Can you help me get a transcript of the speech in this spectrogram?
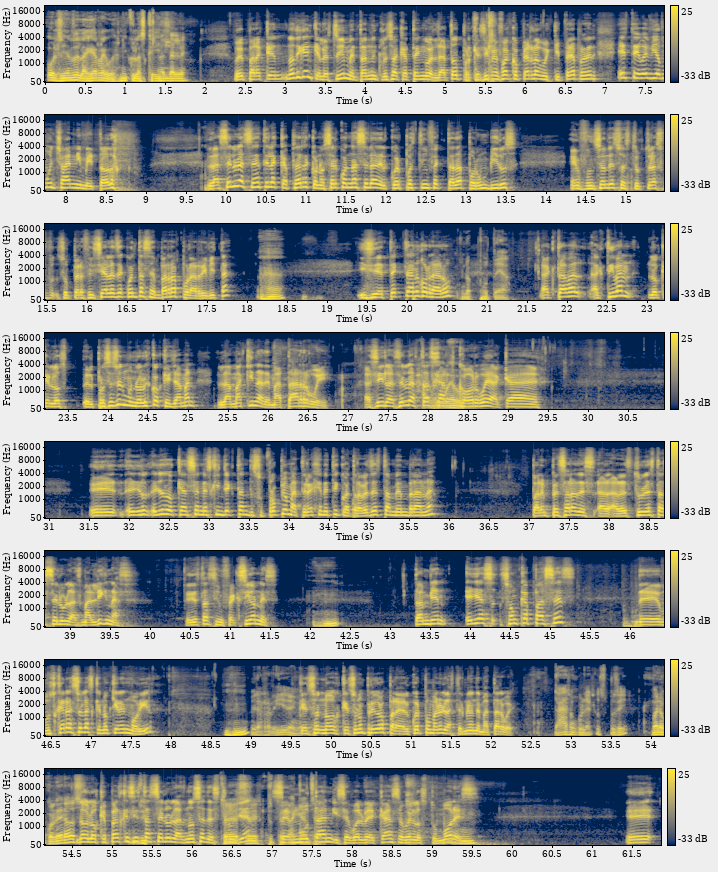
O el señor de la guerra, güey. Nicolas Cage. Ándale. güey, para que no digan que lo estoy inventando, incluso acá tengo el dato, porque sí me fue a copiar la Wikipedia, pero este güey vio mucho anime y todo. La célula cerebral tiene la capacidad de reconocer cuando una célula del cuerpo está infectada por un virus en función de su estructura su- superficial. ¿Haz de cuenta? Se embarra por arribita. Ajá. Y si detecta algo raro, lo putea. activan lo que los el proceso inmunológico que llaman la máquina de matar, güey. Así, las células todas Ah, hardcore, güey, acá. Eh, ellos, ellos lo que hacen es que inyectan de su propio material genético a través de esta membrana para empezar a, des- a- a destruir estas células malignas y estas infecciones. También ellas son capaces de buscar a células que no quieren morir, Y la reviven. que son, no, que son un peligro para el cuerpo humano y las terminan de matar, güey. Ah, son culeros, pues sí. Bueno, culeros. No, lo que pasa es que si estas células no se destruyen, Sí, sí, pues se mutan cáncer. y se vuelve cáncer, se vuelven los tumores. Eh,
